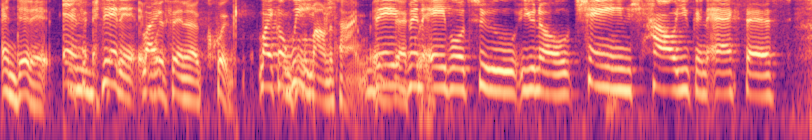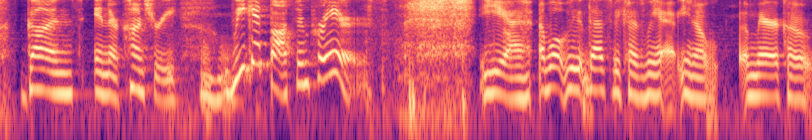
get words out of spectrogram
And did it. And did it like within a quick like a week. amount of time. They've exactly. been able to you know change how you can access guns in their country. Mm-hmm. we get thoughts and prayers. Yeah. Well that's because we have you know America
